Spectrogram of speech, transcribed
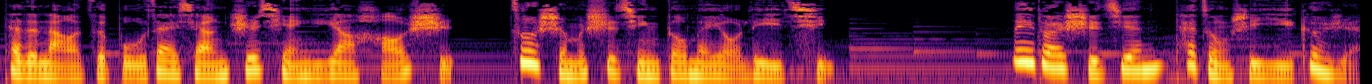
他的脑子不再像之前一样好使，做什么事情都没有力气。那段时间，他总是一个人，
